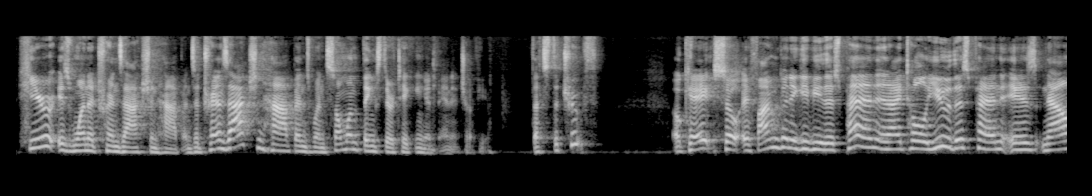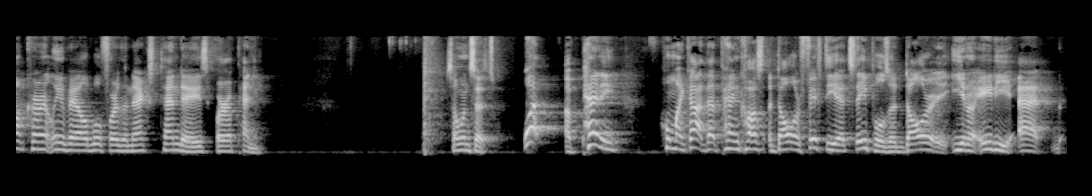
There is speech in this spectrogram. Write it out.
Here is when a transaction happens. A transaction happens when someone thinks they're taking advantage of you. That's the truth. Okay, so if I'm going to give you this pen and I told you this pen is now currently available for the next 10 days for a penny. Someone says, "What? A penny? Oh my god, that pen costs $1.50 at Staples, a dollar, you know, 80 at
